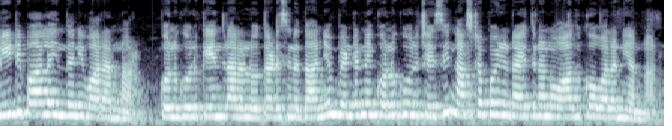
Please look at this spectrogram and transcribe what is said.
నీటి పాలైందని వారన్నారు. కొనుగోలు కేంద్రాలలో తడిసిన ధాన్యం వెంటనే కొనుగోలు చేసి నష్టపోయిన రైతులను ఆదుకోవాలని అన్నారు.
